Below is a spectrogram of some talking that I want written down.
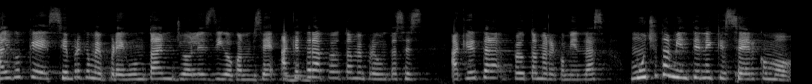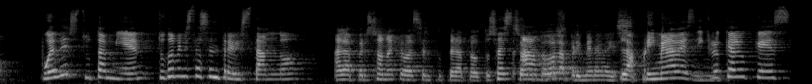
algo que siempre que me preguntan, yo les digo cuando me dicen, ¿a qué terapeuta me preguntas? Es, ¿a qué terapeuta me recomiendas? Mucho también tiene que ser como, ¿puedes tú también, tú también estás entrevistando a la persona que va a ser tu terapeuta. O sea, es Sobre todo la primera vez. La primera vez. Y creo que algo que es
